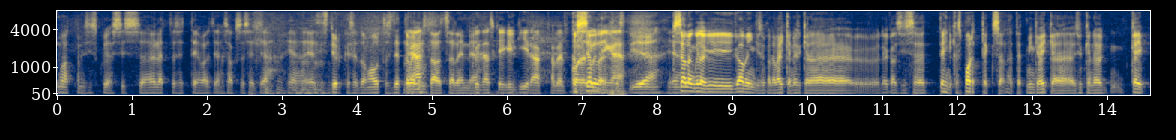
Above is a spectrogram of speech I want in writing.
vaatame siis, kuidas siis äh, lätlased teevad ja sakslased ja, ja, ja siis türklased oma autosid ette valmistavad seal onju. kuidas keegi kiire hakkab, et poole tunniga. kas seal on kuidagi ka mingisugune väike niisugune, ega siis äh, tehnikasport, eks ole, et, et mingi väike niisugune käib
